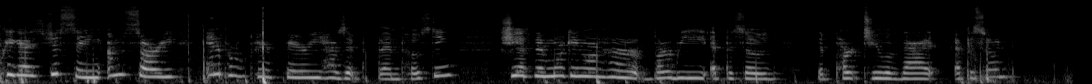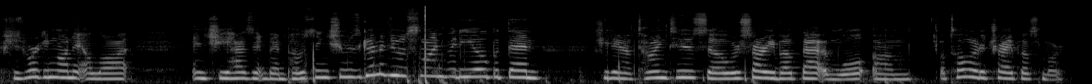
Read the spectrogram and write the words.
Okay, guys, just saying, I'm sorry. Ana Purple Fairy hasn't been posting. She has been working on her Barbie episode, the part two of that episode. She's working on it a lot, and she hasn't been posting. She was gonna do a slime video, but then she didn't have time to, so we're sorry about that, and we'll um, I'll tell her to try to post more.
